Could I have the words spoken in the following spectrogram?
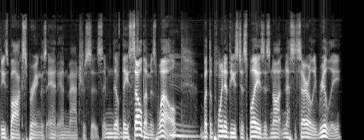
these box springs and, and mattresses. I mean, they, they sell them as well, Mm. but the point of these displays is not necessarily really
